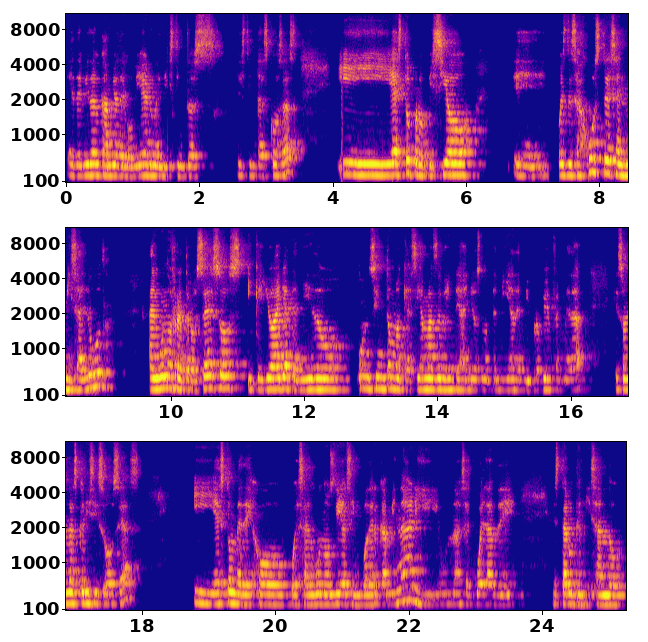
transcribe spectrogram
eh, debido al cambio de gobierno y distintas cosas y esto propició eh, pues desajustes en mi salud, algunos retrocesos y que yo haya tenido un síntoma que hacía más de 20 años no tenía de mi propia enfermedad, que son las crisis óseas. Y esto me dejó pues algunos días sin poder caminar y una secuela de estar utilizando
